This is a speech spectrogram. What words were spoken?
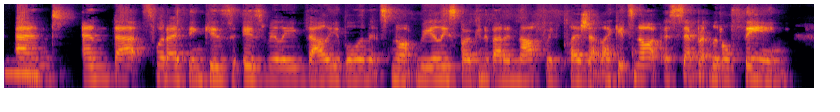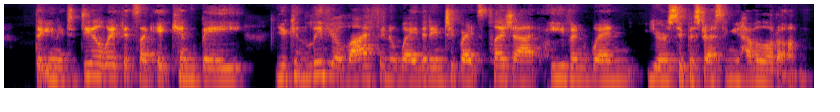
Mm. And and that's what I think is is really valuable. And it's not really spoken about enough with pleasure. Like it's not a separate little thing that you need to deal with. It's like it can be. You can live your life in a way that integrates pleasure even when you're super stressed and you have a lot on.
